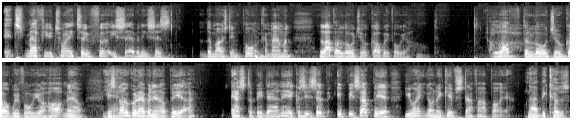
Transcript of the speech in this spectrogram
it's Matthew 22 37. He says, The most important commandment love the Lord your God with all your heart. Love the Lord your God with all your heart. Now, yeah. it's no good having it up here. It has to be down here because it's up, if it's up here, you ain't going to give stuff up, are you? No, because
